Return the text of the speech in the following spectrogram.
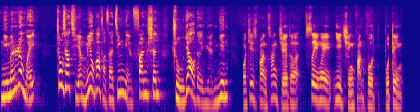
你们认为中小企业没有办法在今年翻身，主要的原因？我基本上觉得是因为疫情反复不定，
